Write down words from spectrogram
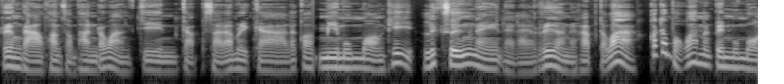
เรื่องราวความสัมพันธ์ระหว่างจีนกับสหรัฐอเมริกา แล้วก็มีมุมมองที่ลึกซึ้งในหลาย ๆ เรื่องนะครับ แต่ว่าก็ต้องบอกว่ามันเป็นมุมมอง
